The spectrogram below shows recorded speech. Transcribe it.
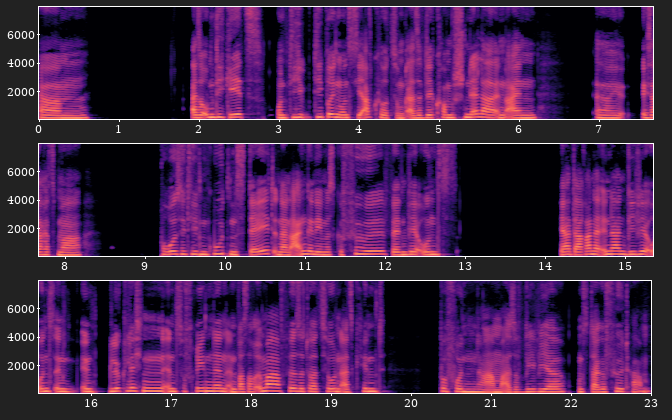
ähm, also um die geht's und die, die bringen uns die Abkürzung. Also wir kommen schneller in einen, äh, ich sag jetzt mal, positiven, guten State, in ein angenehmes Gefühl, wenn wir uns ja, daran erinnern, wie wir uns in, in glücklichen, in zufriedenen, in was auch immer für Situationen als Kind befunden haben. Also wie wir uns da gefühlt haben.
